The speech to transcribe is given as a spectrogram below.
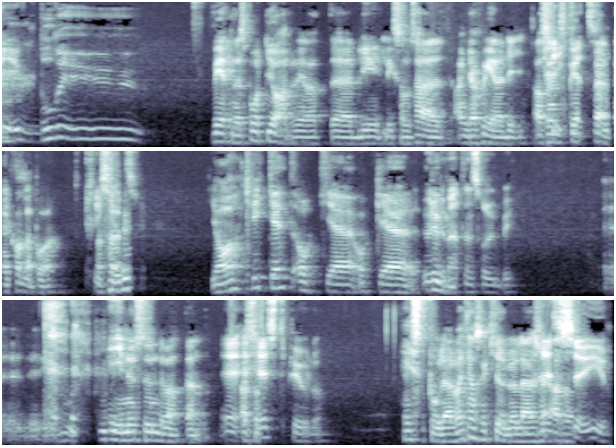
Big Blue! Vet ni en sport jag hade velat eh, bli liksom så här engagerad i? Alltså inte spela Cricket. själv, men kolla på. Cricket. Ja, cricket och, och rugby. Undervattensrugby. Minus undervatten. Alltså- Hästpolo. Hästpolo, det var ganska kul att lära sig. Alltså, Dressyr.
